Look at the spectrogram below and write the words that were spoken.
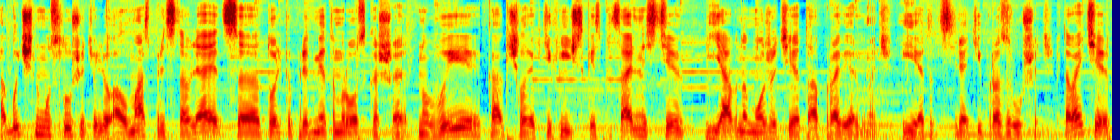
обычному слушателю алмаз представляется только предметом роскоши. Но вы, как человек технической специальности, явно можете это опровергнуть и этот стереотип разрушить. Давайте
